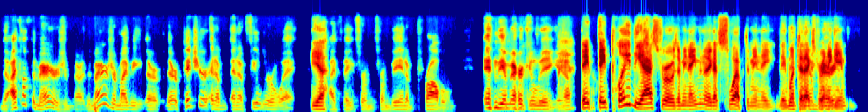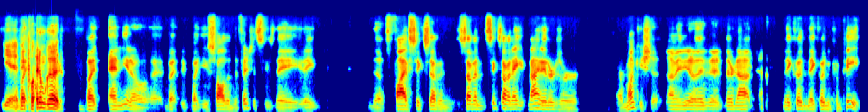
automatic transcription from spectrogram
The, I thought the Mariners are the Mariners are might be they're they're a pitcher and a and a fielder away. Yeah. I think from from being a problem in the American League. You know, They they played the Astros. I mean, even though they got swept, I mean, they, they went that extra inning game. Yeah, they but- played them good. but and you know, but but you saw the deficiencies. They they the five, six, seven, seven, six, seven, eight, nine hitters are are monkey shit. I mean, you know, they they're, they're not. They couldn't. They couldn't compete.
